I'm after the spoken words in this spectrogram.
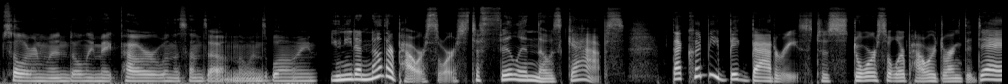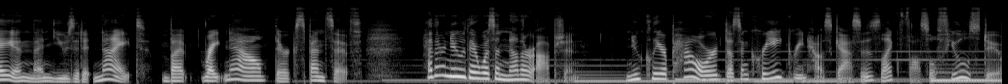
solar and wind only make power when the sun's out and the wind's blowing. You need another power source to fill in those gaps. That could be big batteries to store solar power during the day and then use it at night. But right now, they're expensive. Heather knew there was another option. Nuclear power doesn't create greenhouse gases like fossil fuels do.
